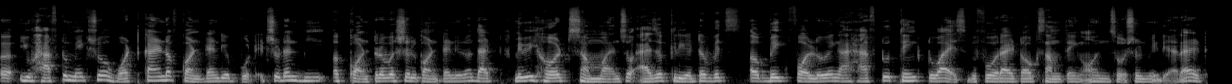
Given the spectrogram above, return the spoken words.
uh, you have to make sure what kind of content you put. It shouldn't be a controversial content you know that maybe hurt someone. So as a creator with a big following i have to think twice before i talk something on social media right?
